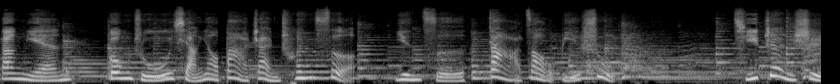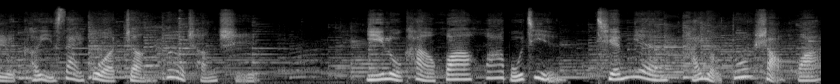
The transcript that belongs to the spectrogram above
当年公主想要霸占春色，因此大造别墅。其阵势可以赛过整个城池，一路看花花不尽，前面还有多少花，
